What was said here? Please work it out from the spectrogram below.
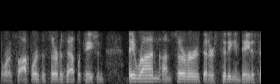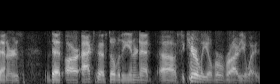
or a software as a service application, they run on servers that are sitting in data centers that are accessed over the internet uh, securely over a variety of ways.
